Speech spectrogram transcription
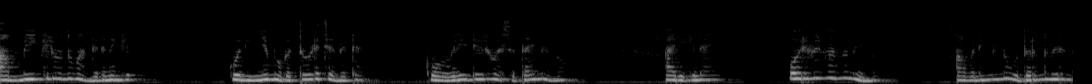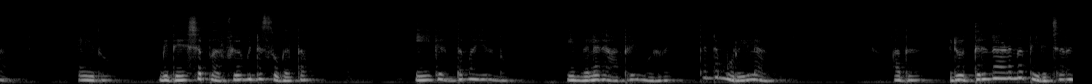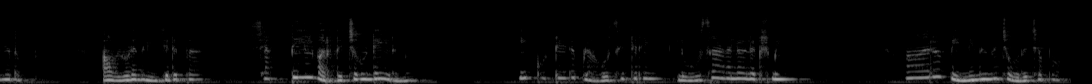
അമ്മയെങ്കിലും ഒന്ന് വന്നിരുന്നെങ്കിൽ കുനിഞ്ഞ മുഖത്തോടെ ചെന്നിട്ട് കോവിലിന്റെ ഒരു വശത്തായി നിന്നു. അരികിലായി ഒരുവൻ വന്ന് നിന്നു. അവനിൽ നിന്ന് ഉതിർന്നു വരുന്ന ഏതോ വിദേശ പെർഫ്യൂമിന്റെ സുഗന്ധം. ഈ ഗന്ധമായിരുന്നു ഇന്നലെ രാത്രി മുഴുവൻ തന്റെ മുറിയിലാണ് അത് രുദ്രനാണെന്ന് തിരിച്ചറിഞ്ഞതും അവളുടെ നെഞ്ചിടിപ്പ് ശക്തിയിൽ വർദ്ധിച്ചുകൊണ്ടേയിരുന്നു. ഈ കുട്ടിയുടെ ബ്ലൗസ് ഇത്തിരി ലൂസാണല്ലോ ലക്ഷ്മി. ആരോ പിന്നിൽ നിന്ന് ചോദിച്ചപ്പോൾ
